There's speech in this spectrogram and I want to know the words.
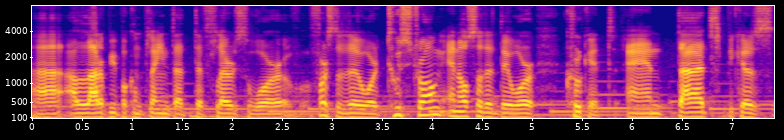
uh, a lot of people complained that the flares were, first that they were too strong and also that they were crooked. And that's because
